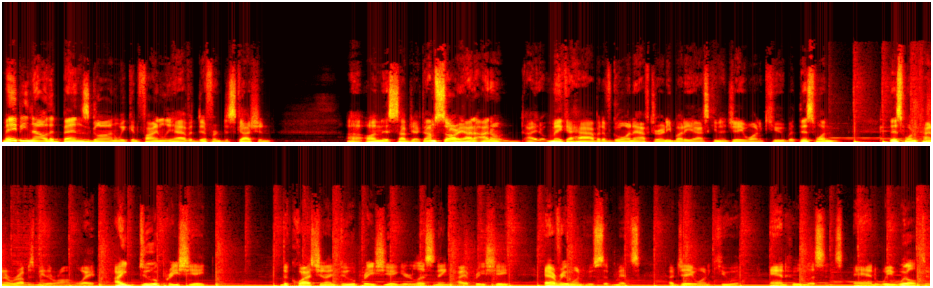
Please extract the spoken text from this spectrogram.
Maybe now that Ben's gone, we can finally have a different discussion uh, on this subject. I'm sorry, I, I, don't I don't make a habit of going after anybody asking a J1Q, but this one this one kind of rubs me the wrong way. I do appreciate the question. I do appreciate your listening. I appreciate everyone who submits a J1Q and who listens. And we will do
